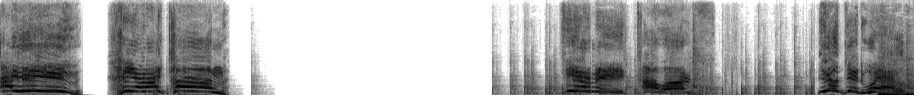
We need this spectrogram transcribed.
I leave! Here I come! Fear me, cowards! You did well!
